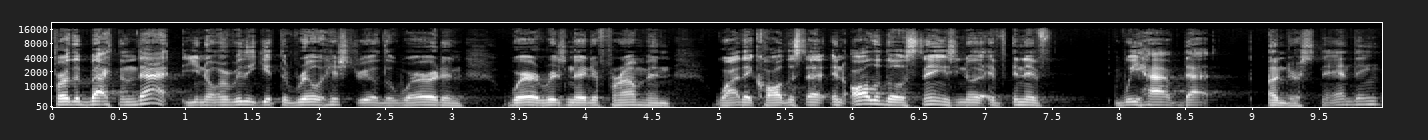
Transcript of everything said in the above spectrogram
further back than that you know and really get the real history of the word and where it originated from and why they called us that and all of those things you know if and if we have that understanding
